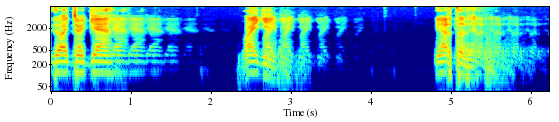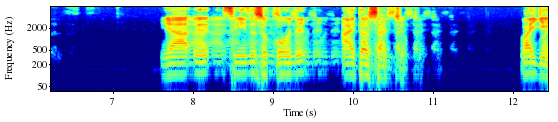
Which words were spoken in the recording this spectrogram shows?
ഇത് വായിച്ചു വയ്ക്ക വായിക്കി. ഇനി അടുത്തത്. യാ സീന് സുക്കൂന് ആയത്ത് അവസാനിച്ചു. വായിക്കേ.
